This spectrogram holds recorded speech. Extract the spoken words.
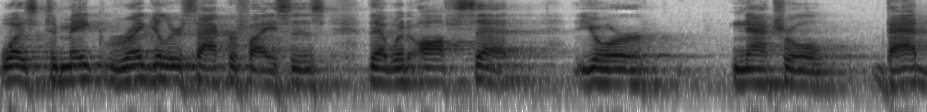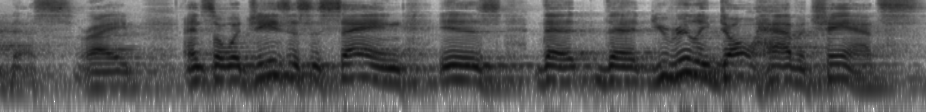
was to make regular sacrifices that would offset your natural badness, right? And so what Jesus is saying is that that you really don't have a chance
